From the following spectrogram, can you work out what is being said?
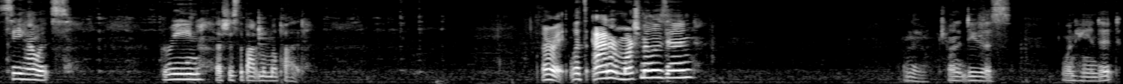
See how it's green? That's just the bottom of my pot. All right, let's add our marshmallows in. I know, I'm trying to do this one-handed.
